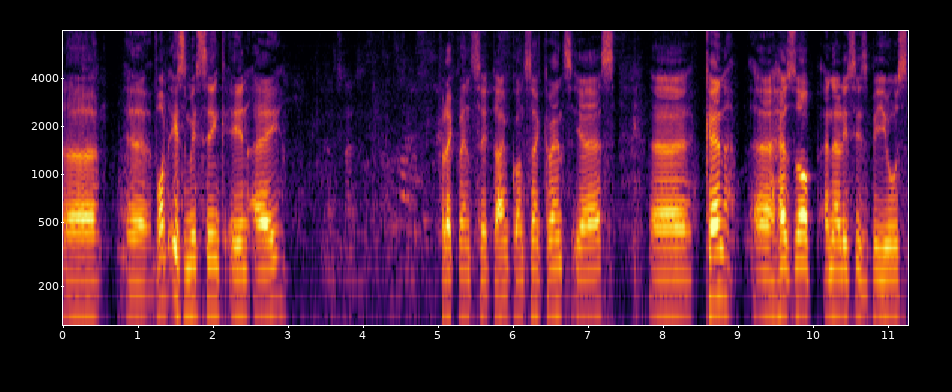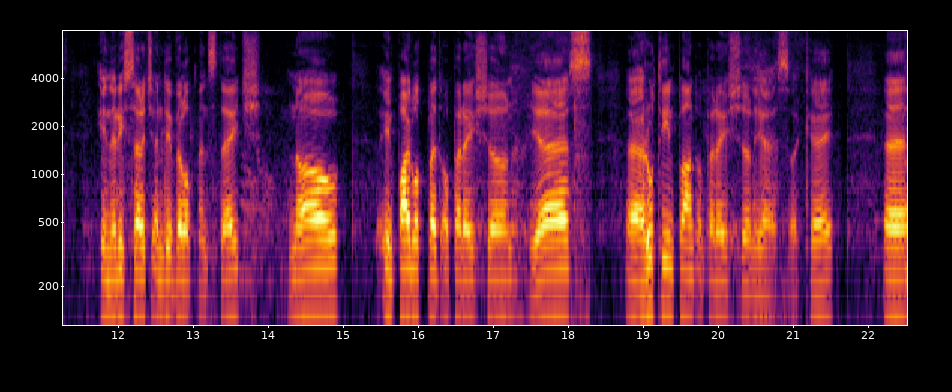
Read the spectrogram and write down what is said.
uh, uh, what is missing in a frequency time consequence? Yes. Can HAZOP analysis be used in research and development stage? No. In pilot plant operation? Yes. Uh, routine plant operation, yes, okay. Uh,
